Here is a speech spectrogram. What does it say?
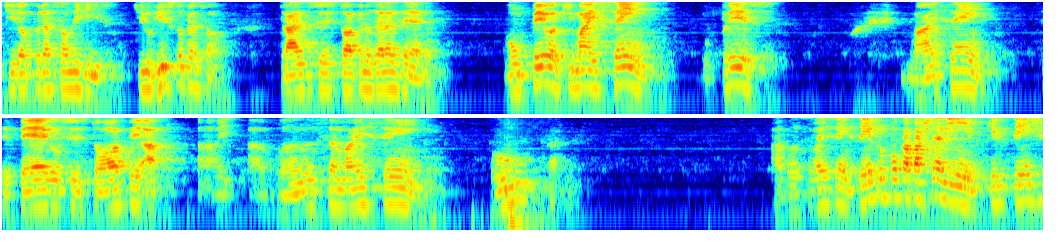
tira a operação de risco. Tira o risco da operação. Traz o seu stop no 0 a 0. Rompeu aqui mais 100 o preço. Mais 100. Você pega o seu stop, a, a, avança mais 100. Puta Avança mais 100. Sempre um pouco abaixo da linha, porque ele tende,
